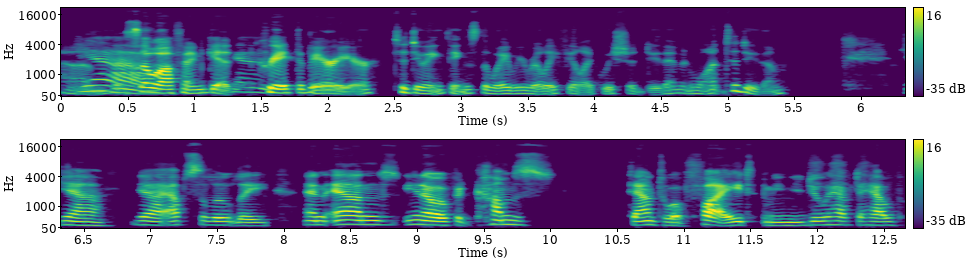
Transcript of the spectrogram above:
Um, that so often get Yeah. create the barrier to doing things the way we really feel like we should do them and want to do them. Yeah, yeah, absolutely. And and you know, if it comes down to a fight, I mean, you do have to have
